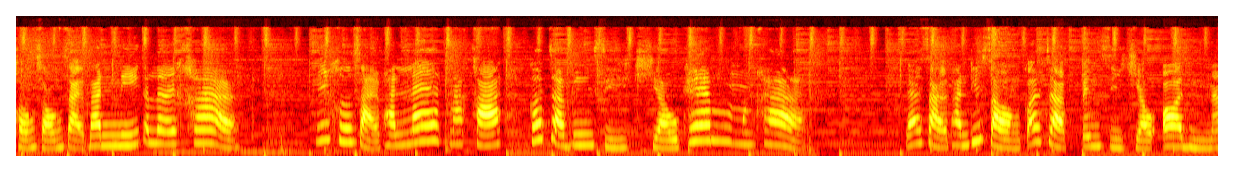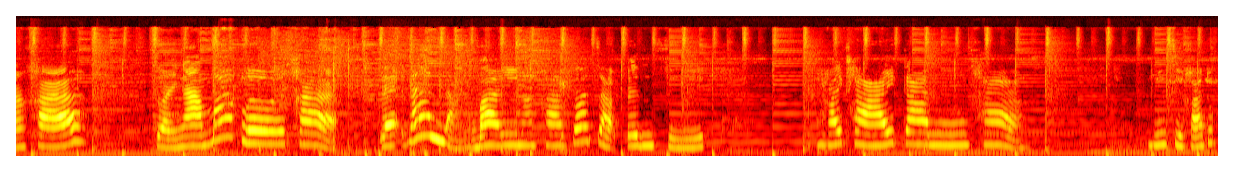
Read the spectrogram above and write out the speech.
ของสองสายพันธุ์นี้กันเลยค่ะ นี่คือสายพันธุ์แรกนะคะ ก็จะมีสีเขียวเข้มค่ะ และสายพันธุ์ที่สองก็จะเป็นสีเขียวอ่อนนะคะ สวยงามมากเลยค่ะ และด้านหลังใบนะคะก็จะเป็นสีคล้ายๆกันค่ะ นี่สิคะทุก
